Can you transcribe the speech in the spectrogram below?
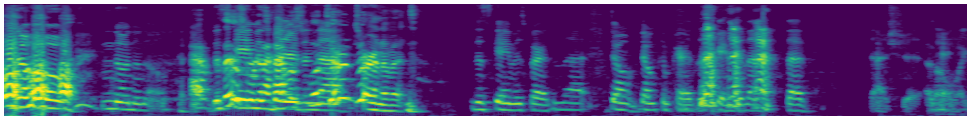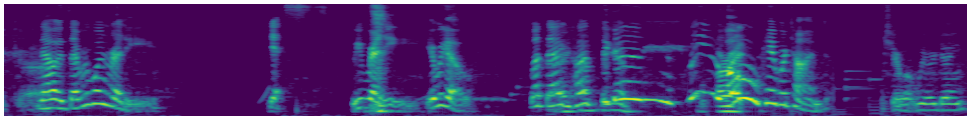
no, no, no, no. After This this, game we're is gonna have a better than that. Splatoon tournament. This game is better than that. Don't don't compare this game to that that that shit. Oh okay. Oh my god. Now is everyone ready? Yes, we ready. Here we go. Let the egg hunt begin. begin. Woo! All right. Oh, okay, we're timed. Not sure what we were doing.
